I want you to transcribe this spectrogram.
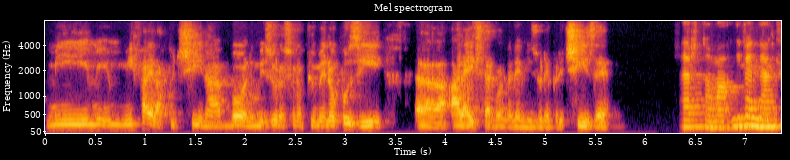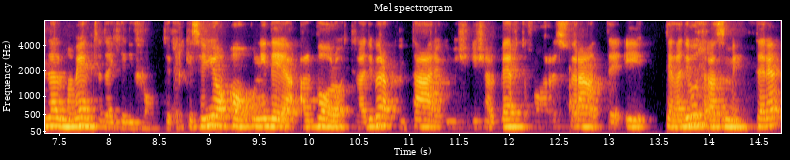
mi, mi, mi, fai la cucina, boh, le misure sono più o meno così, uh, a lei servono delle misure precise. Certo, ma dipende anche dal momento da chi è di fronte, perché se io ho un'idea al volo, te la devo raccontare, come ci dice Alberto, fa un ristorante e te la devo trasmettere,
